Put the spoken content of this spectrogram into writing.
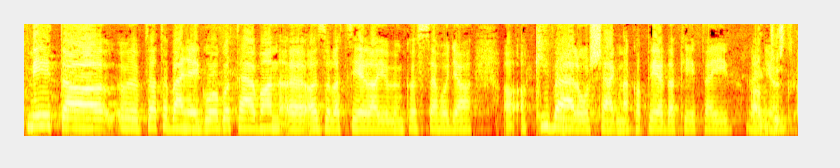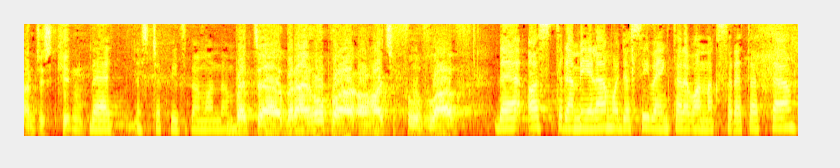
Mi itt a Tatabányai Golgotában azzal a célral jövünk össze, hogy a, a, a kiválóságnak a példaképei I'm legyünk. just, I'm just kidding. De ezt csak viccben mondom. But, uh, but I hope our, our hearts are full of love. De azt remélem, hogy a szíveink tele vannak szeretettel.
